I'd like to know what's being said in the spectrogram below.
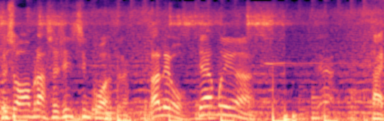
Pessoal, um abraço, a gente se encontra. Valeu, até amanhã. Tá.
